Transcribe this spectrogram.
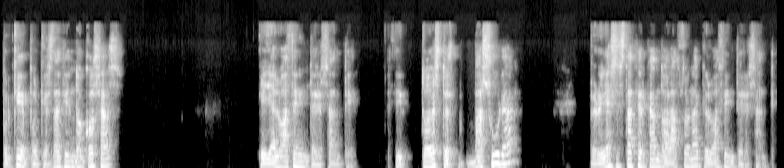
¿Por qué? Porque está haciendo cosas que ya lo hacen interesante. Es decir, todo esto es basura, pero ya se está acercando a la zona que lo hace interesante.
